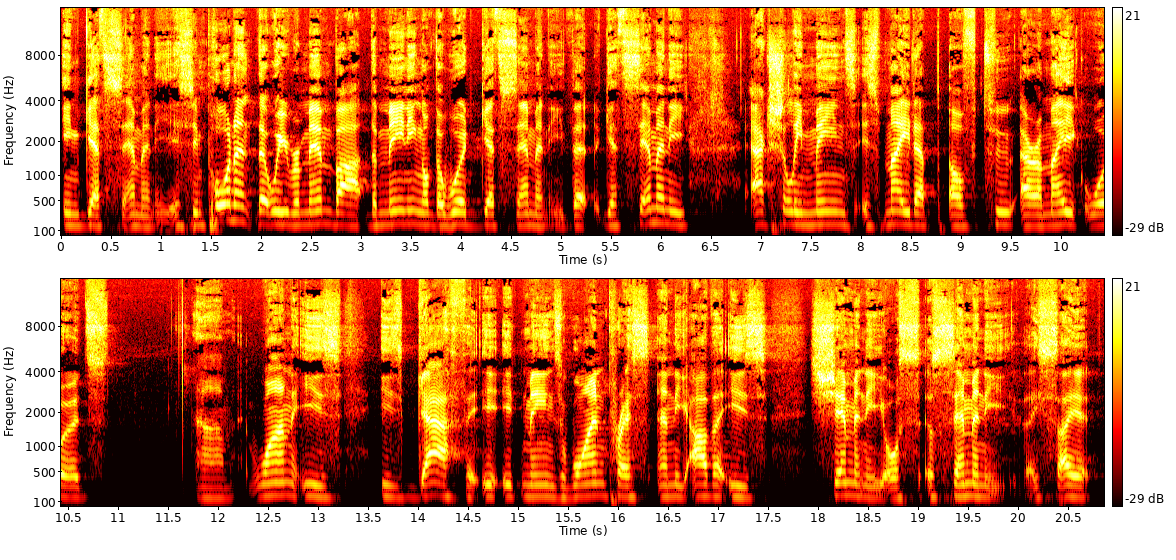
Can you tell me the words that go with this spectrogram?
in Gethsemane. It's important that we remember the meaning of the word Gethsemane, that Gethsemane actually means is made up of two Aramaic words. Um, one is is gath, it, it, means wine press, and the other is shemini or semini, they say it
